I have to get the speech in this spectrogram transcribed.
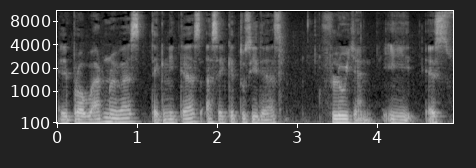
el probar nuevas técnicas hace que tus ideas fluyan y es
